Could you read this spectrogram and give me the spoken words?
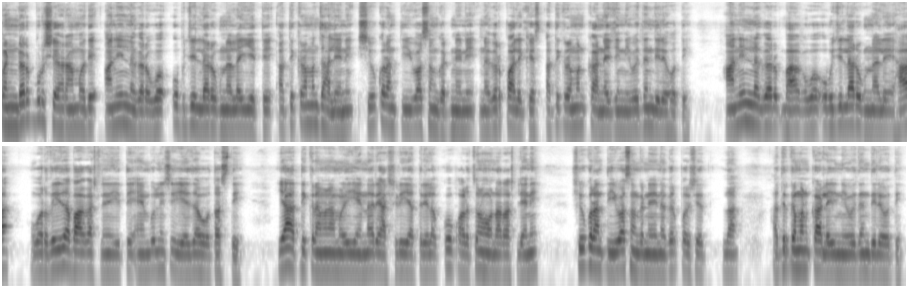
पंढरपूर शहरामध्ये अनिल नगर व उपजिल्हा रुग्णालय येथे अतिक्रमण झाल्याने शिवक्रांती युवा संघटनेने नगरपालिकेस अतिक्रमण काढण्याचे निवेदन दिले होते. अनिल नगर भाग व उपजिल्हा रुग्णालय हा वर्दळीचा भाग असल्याने येथे ॲम्ब्युलन्सची ये जा होत असते. या अतिक्रमणामुळे येणाऱ्या आषाढी यात्रेला खूप अडचण होणार असल्याने शिवक्रांती युवा संघटनेने नगर परिषदला अतिक्रमण काढल्याचे निवेदन दिले होते.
